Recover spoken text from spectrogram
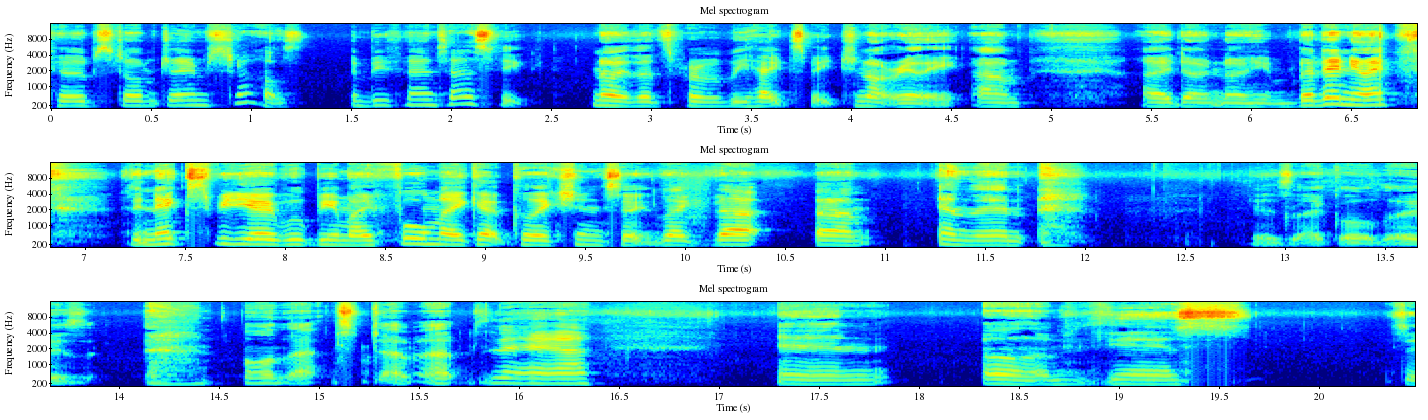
curb stomp James Charles. It'd be fantastic. No, that's probably hate speech. Not really. Um, I don't know him. But anyway, the next video will be my full makeup collection. So like that. Um, and then there's like all those, all that stuff up there. And um, yes. So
